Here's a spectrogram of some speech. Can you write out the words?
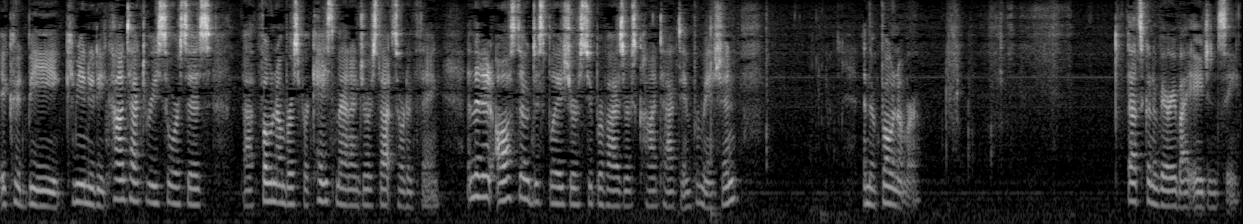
It could be community contact resources, uh, phone numbers for case managers, that sort of thing. And then it also displays your supervisor's contact information and their phone number. That's going to vary by agency.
